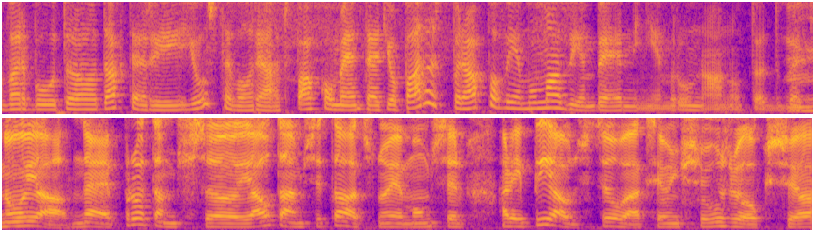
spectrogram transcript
Varbūt, uh, doktori, jūs te varētu pakomentēt, jo parasti par apaviem un maziem bērniņiem runā, nu tad, bet Nu, jā, nē, protams, jautājums ir tāds, nu, ja mums ir arī pieaugušs cilvēks, ja viņš uzvilks jā,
